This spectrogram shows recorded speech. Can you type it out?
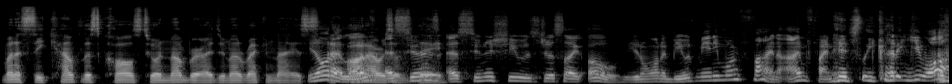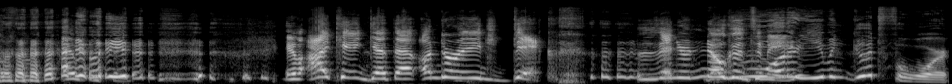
when I see countless calls to a number I do not recognize. You know what at I love? hours As soon as as soon as she was just like, "Oh, you don't want to be with me anymore? Fine, I'm financially cutting you off." if I can't get that underage dick, then you're no good to me. What are you even good for?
